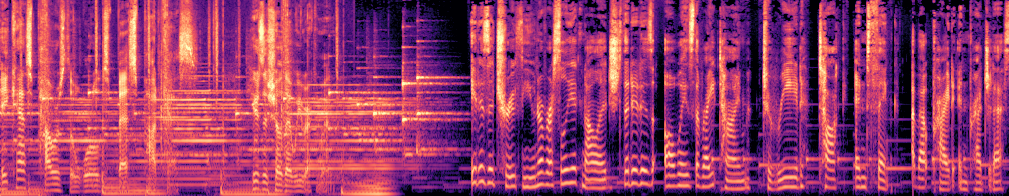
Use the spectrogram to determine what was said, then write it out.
ACAST powers the world's best podcasts. Here's a show that we recommend. It is a truth universally acknowledged that it is always the right time to read, talk, and think about Pride and Prejudice.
